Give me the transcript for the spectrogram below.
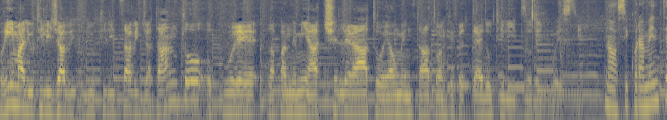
Prima li utilizzavi, li utilizzavi già tanto oppure la pandemia ha accelerato e aumentato anche per te l'utilizzo di questi? No, sicuramente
